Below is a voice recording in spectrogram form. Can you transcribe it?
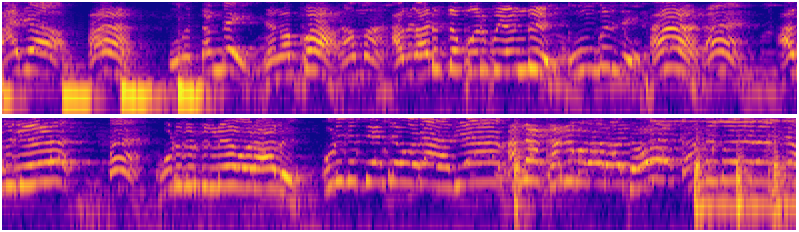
ராஜா. ஆ, உங்க தந்தை. எங்க அப்பா. ஆமா. அதுக்கு அடுத்த பொறுப்பு எந்து உங்களுது. அதுக்கு. கொடுக்கறதுக்குனே ஒரு ஆளு. குடுக்கத்து என்ற ஒரு ஆள். அது யார்? அண்ணா கண்ணு மகாராஜா. கண்ண மகாராஜா.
